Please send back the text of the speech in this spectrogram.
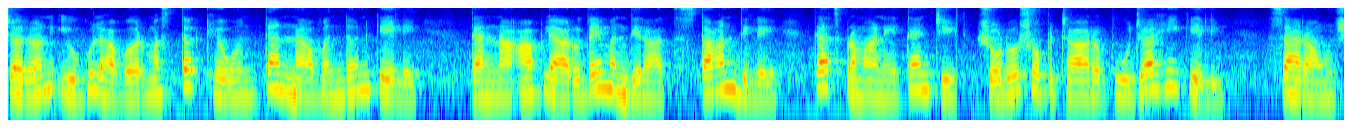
चरण युगुलावर मस्तक ठेवून त्यांना वंदन केले. त्यांना आपल्या हृदयमंदिरात स्थान दिले. त्याचप्रमाणे त्यांची षोडशोपचार पूजाही केली. सारांश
